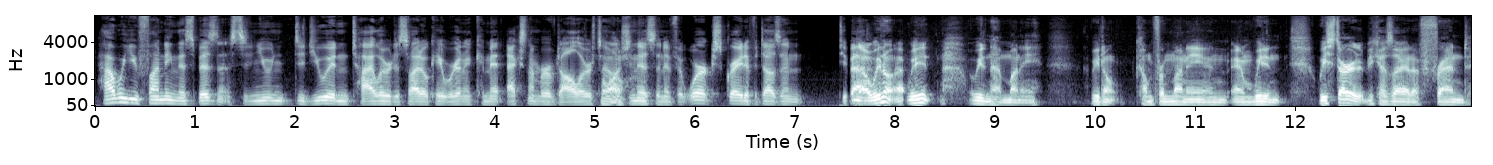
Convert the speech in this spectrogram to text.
How were you funding this business? Did you did you and Tyler decide, okay, we're going to commit X number of dollars to no. launching this, and if it works, great. If it doesn't, too bad. No, we don't. We we didn't have money. We don't come from money, and and we didn't. We started it because I had a friend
